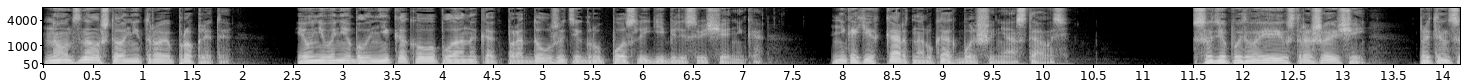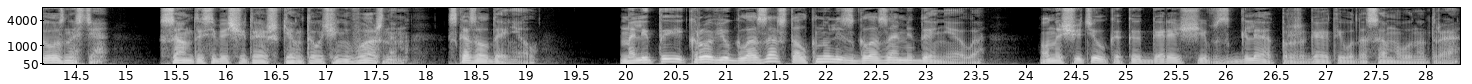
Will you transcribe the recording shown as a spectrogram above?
Но он знал, что они трое прокляты, и у него не было никакого плана, как продолжить игру после гибели священника — Никаких карт на руках больше не осталось. «Судя по твоей устрашающей претенциозности, сам ты себя считаешь кем-то очень важным», — сказал Дэниел. Налитые кровью глаза столкнулись с глазами Дэниела. Он ощутил, как их горящий взгляд прожигает его до самого нутра.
